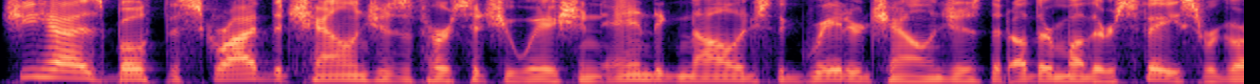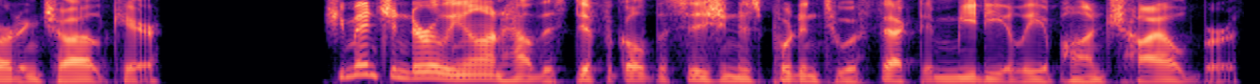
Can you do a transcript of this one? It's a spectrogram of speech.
She has both described the challenges of her situation and acknowledged the greater challenges that other mothers face regarding childcare. She mentioned early on how this difficult decision is put into effect immediately upon childbirth.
